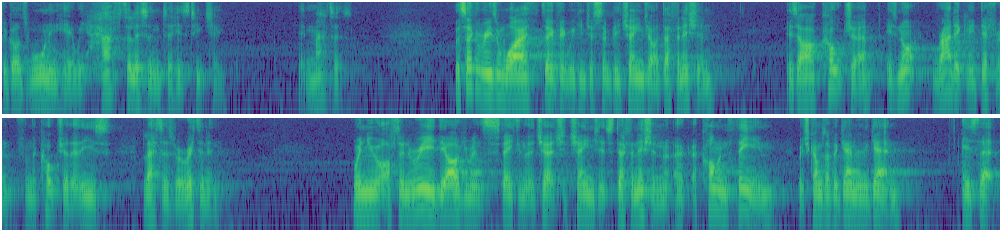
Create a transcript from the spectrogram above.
to God's warning here. We have to listen to his teaching. It matters. The second reason why I don't think we can just simply change our definition is our culture is not radically different from the culture that these letters were written in. When you often read the arguments stating that the church should change its definition, a, a common theme which comes up again and again is that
